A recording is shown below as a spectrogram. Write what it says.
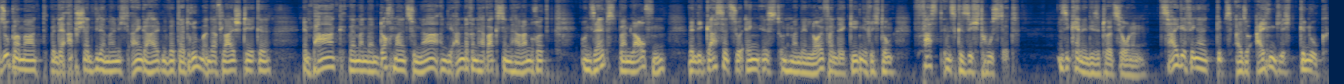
Supermarkt, wenn der Abstand wieder mal nicht eingehalten wird, da drüben an der Fleischtheke, im Park, wenn man dann doch mal zu nah an die anderen Erwachsenen heranrückt, und selbst beim Laufen, wenn die Gasse zu eng ist und man den Läufern der Gegenrichtung fast ins Gesicht hustet. Sie kennen die Situationen. Zeigefinger gibt's also eigentlich genug.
